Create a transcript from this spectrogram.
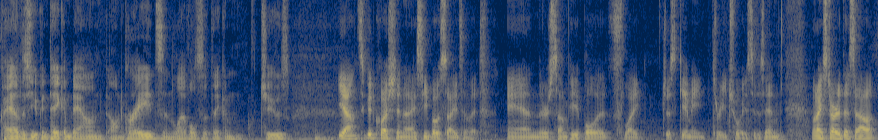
paths you can take them down on grades and levels that they can choose? Yeah, it's a good question, and I see both sides of it. And there's some people it's like just give me three choices. And when I started this out,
